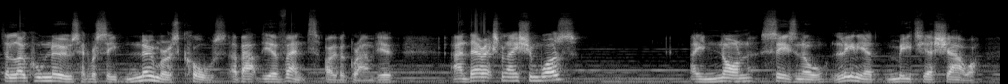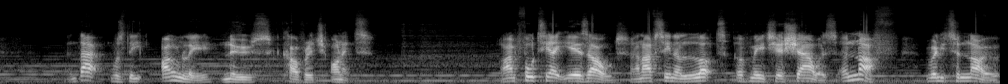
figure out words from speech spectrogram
the local news had received numerous calls about the event over Grandview, and their explanation was a non seasonal linear meteor shower, and that was the only news coverage on it. I'm 48 years old, and I've seen a lot of meteor showers, enough really to know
